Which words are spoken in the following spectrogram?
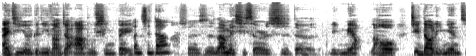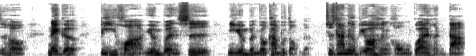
埃及有一个地方叫阿布辛贝我，知道。算是拉美西斯二世的陵庙。然后进到里面之后，那个壁画原本是你原本都看不懂的，就是它那个壁画很宏观很大，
